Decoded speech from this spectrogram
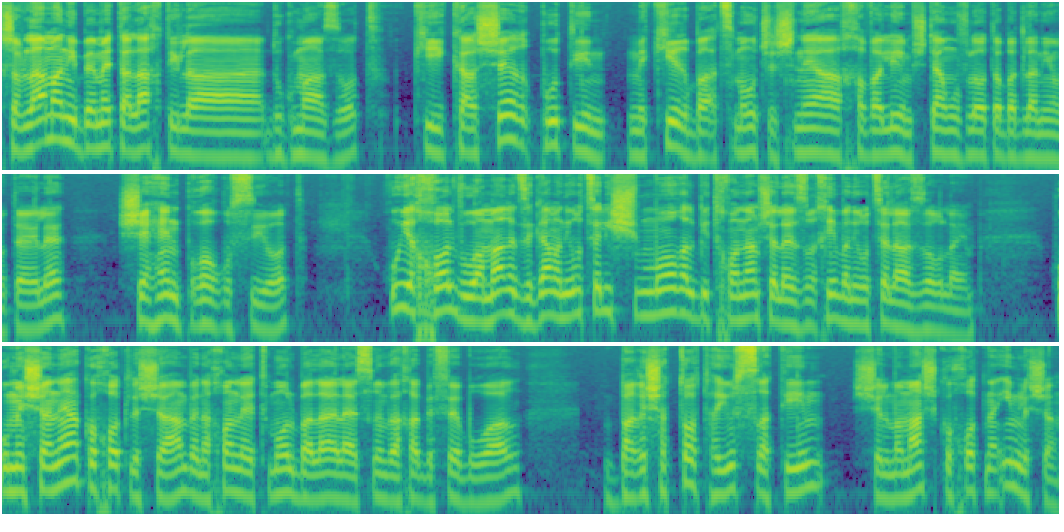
עכשיו, למה אני באמת הלכתי לדוגמה הזאת? כי כאשר פוטין מכיר בעצמאות של שני החבלים, שתי המובלעות הבדלניות האלה, שהן פרו-רוסיות, הוא יכול, והוא אמר את זה גם, אני רוצה לשמור על ביטחונם של האזרחים ואני רוצה לעזור להם. הוא משנה הכוחות לשם, ונכון לאתמול בלילה, 21 בפברואר, ברשתות היו סרטים של ממש כוחות נעים לשם.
